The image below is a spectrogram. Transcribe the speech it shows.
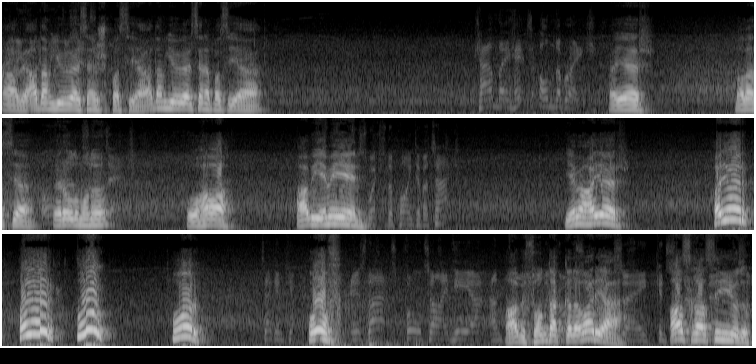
Abi adam gibi versene şu pası ya. Adam gibi versene pası ya. Hayır. Malasya. Ver oğlum onu. Oha. Abi yemeyin. Of. Yeme hayır. Hayır. Hayır. Vur. Vur. Of. Abi son dakikada var ya, az kalsın yiyorduk.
